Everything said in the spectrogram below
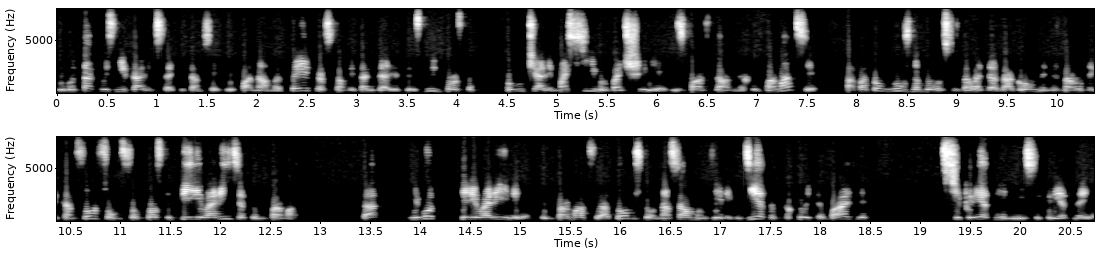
и вот так возникали, кстати, там всякие Panama Papers там, и так далее. То есть люди просто получали массивы большие из баз данных информации, а потом нужно было создавать даже огромный международный консорциум, чтобы просто переварить эту информацию. Да? И вот переварили информацию о том, что на самом деле где-то в какой-то базе секретный или не секретный,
